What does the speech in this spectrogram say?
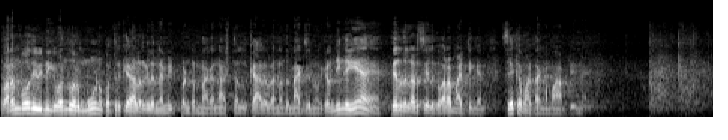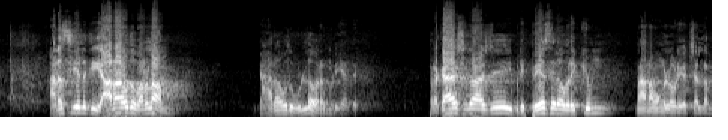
வரும்போது இன்னைக்கு வந்து ஒரு மூணு பத்திரிகையாளர்கள் என்ன மீட் பண்றாங்க நேஷனல் கேரவன் அந்த மேக்சின் நீங்க ஏன் தேர்தல் அரசியலுக்கு வர மாட்டீங்க? சேர்க்க மாட்டாங்கம்மா அப்படின்னு. அரசியலுக்கு யாராவது வரலாம். யாராவது உள்ள வர முடியாது. பிரகாஷ் ராஜ் இப்படி பேசுற வரைக்கும் நான் அவங்களுடைய செல்லம்.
